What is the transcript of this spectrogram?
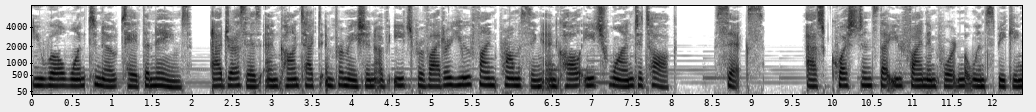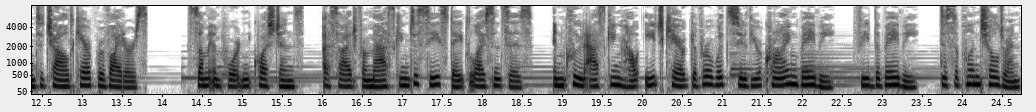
You will want to notate the names, addresses, and contact information of each provider you find promising and call each one to talk. 6. Ask questions that you find important when speaking to childcare providers. Some important questions aside from asking to see state licenses, include asking how each caregiver would soothe your crying baby, feed the baby, discipline children,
